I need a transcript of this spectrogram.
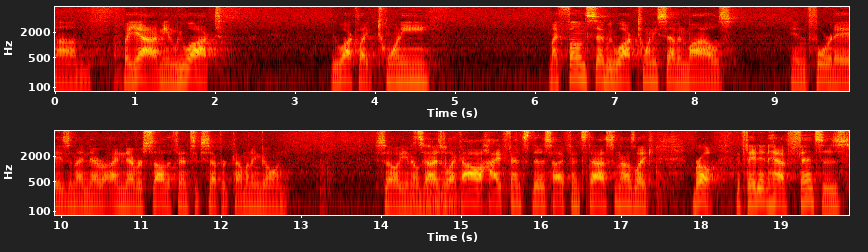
um, but yeah, I mean we walked we walked like 20 my phone said we walked 27 miles in four days and i never i never saw the fence except for coming and going. So you know So- guys are like oh high fence this high fence that and i was like bro if they didn't have fences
